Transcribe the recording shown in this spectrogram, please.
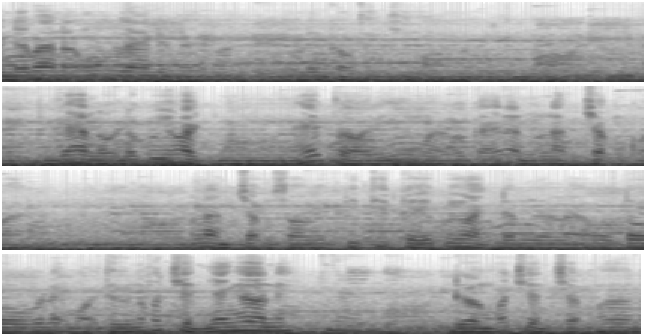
vành đai ba nó cũng ra thôi Nó lên cầu Thanh Trì thực ra Hà Nội nó quy hoạch hết rồi đấy nhưng mà có cái là nó làm chậm quá. Nó làm chậm so với cái thiết kế quy hoạch đâm ra là ô tô với lại mọi thứ nó phát triển nhanh hơn đấy Này. đường phát triển chậm hơn.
